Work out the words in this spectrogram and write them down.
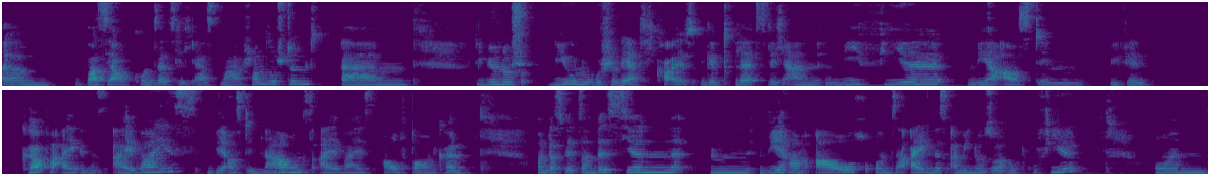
ähm, was ja auch grundsätzlich erstmal schon so stimmt. Ähm, die biologische, biologische Wertigkeit gibt letztlich an, wie viel wir aus dem, wie viel körpereigenes Eiweiß wir aus dem Nahrungseiweiß aufbauen können. Und das wird so ein bisschen, mh, wir haben auch unser eigenes Aminosäureprofil und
